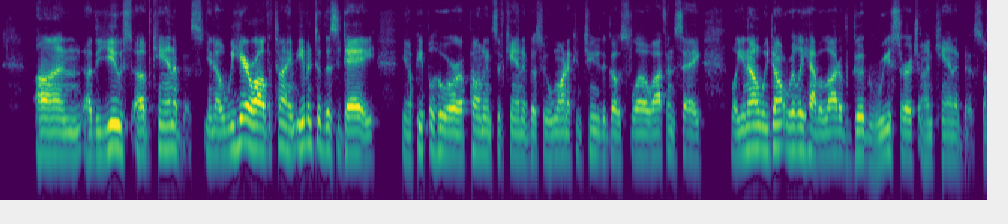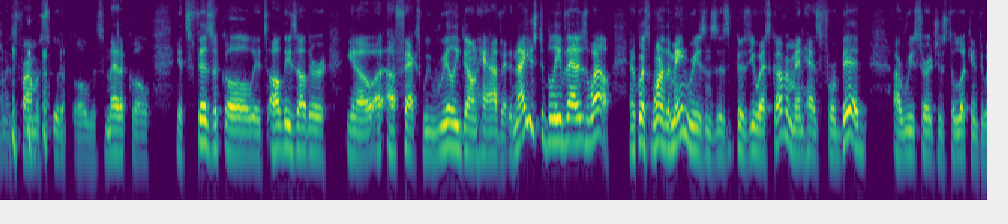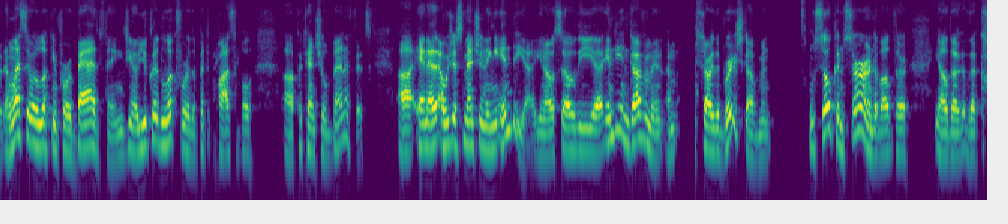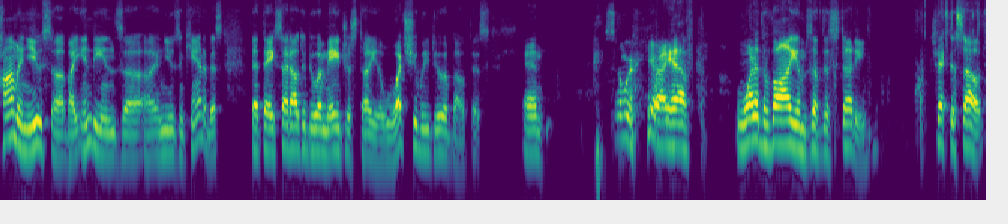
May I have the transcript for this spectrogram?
on uh, the use of cannabis. You know, we hear all the time, even to this day, you know, people who are opponents of cannabis who want to continue to go slow often say, well, you know, we don't really have a lot of good research on cannabis, on its pharmaceutical, its medical, its physical, it's all these other, you know, effects. We really don't have it. And I used to believe that as well. And of course, one of the main reasons is because US government has forbid uh, researchers to look into it, unless they were looking for bad things. You know, you couldn't look for the possible uh, potential benefits. Uh, and I, I, was just mentioning India, you know, so the uh, Indian government, I'm sorry, the British government was so concerned about the, you know, the, the common use uh, by Indians uh, uh, in using cannabis that they set out to do a major study. What should we do about this? And somewhere here I have one of the volumes of the study. Check this out.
